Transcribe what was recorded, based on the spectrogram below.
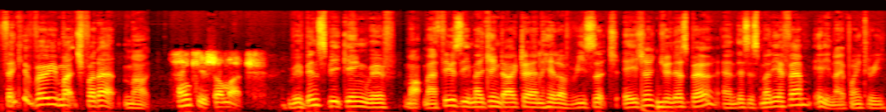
Thank you very much for that, Mark. Thank you so much. We've been speaking with Mark Matthews, the Managing Director and Head of Research Asia, Julius Baer, and this is Money FM 89.3.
